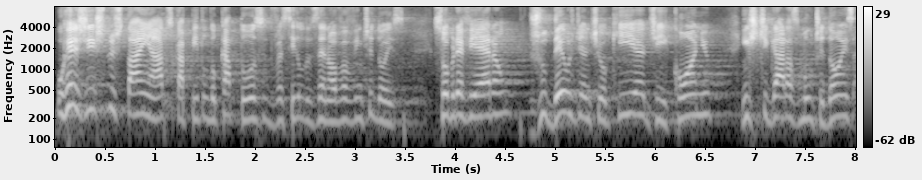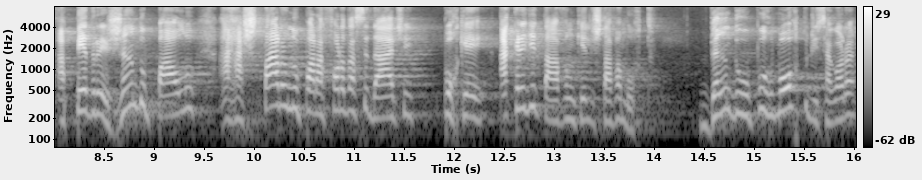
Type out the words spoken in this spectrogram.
O registro está em Atos capítulo 14, do versículo 19 ao 22. Sobrevieram judeus de Antioquia, de Icônio, instigaram as multidões, apedrejando Paulo, arrastaram-no para fora da cidade porque acreditavam que ele estava morto. Dando-o por morto, disse: agora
